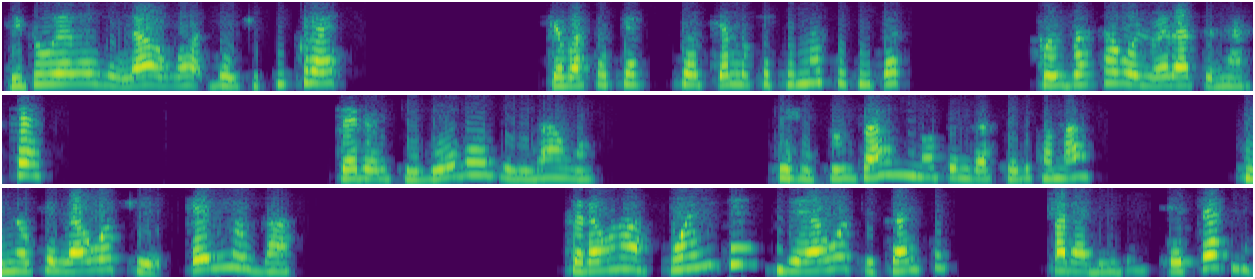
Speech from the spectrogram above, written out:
si tú bebes del agua del que tú crees que vas a hacer lo que tú necesitas, pues vas a volver a tener sed. Pero el que bebe del agua que Jesús da no tendrá sed jamás, sino que el agua que Él nos da será una fuente de agua que salte para vida eterna.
